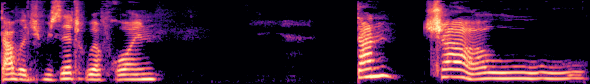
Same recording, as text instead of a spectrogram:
Da würde ich mich sehr drüber freuen. Dann, ciao.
